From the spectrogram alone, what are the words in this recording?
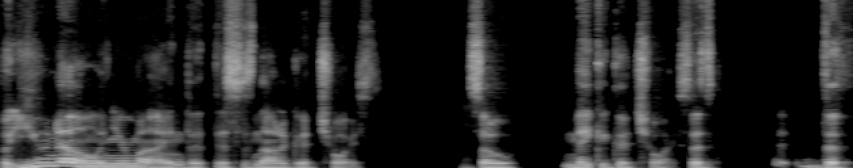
but you know in your mind that this is not a good choice Mm. so make a good choice. That's the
